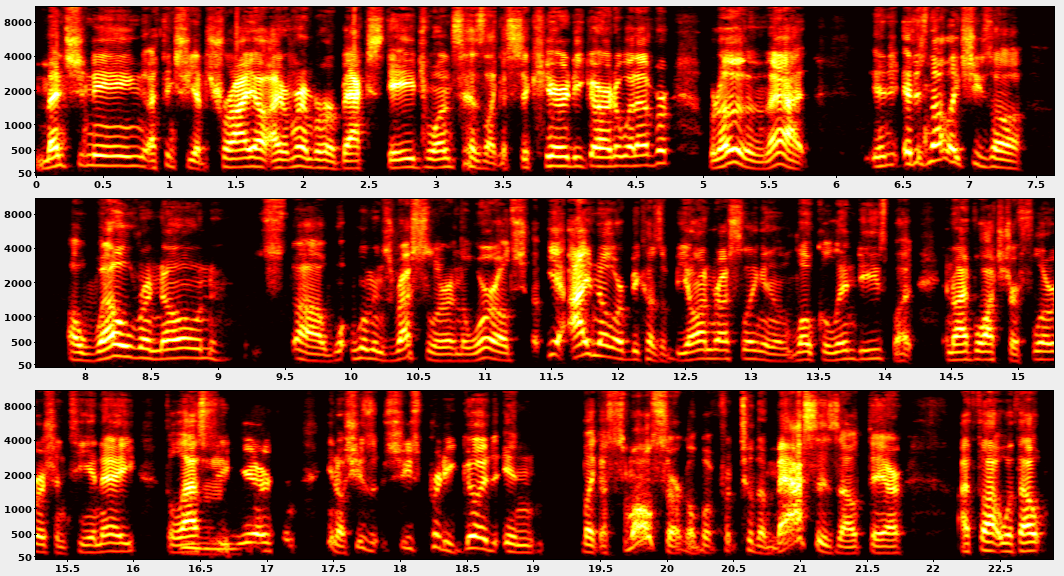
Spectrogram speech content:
mentioning. I think she had a tryout. I remember her backstage once as like a security guard or whatever. But other than that, it, it is not like she's a a well renowned uh, women's wrestler in the world. Yeah, I know her because of Beyond Wrestling and local indies, but and I've watched her flourish in TNA the last mm-hmm. few years. And, you know, she's she's pretty good in like a small circle, but for, to the masses out there, I thought without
